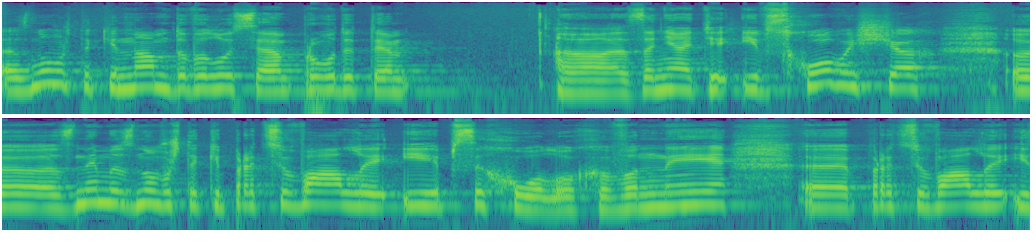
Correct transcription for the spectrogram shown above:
Е, Знову ж таки, нам довелося проводити. Е, Заняття і в сховищах Е, з ними знову ж таки працювали і психолог. Вони е, працювали і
